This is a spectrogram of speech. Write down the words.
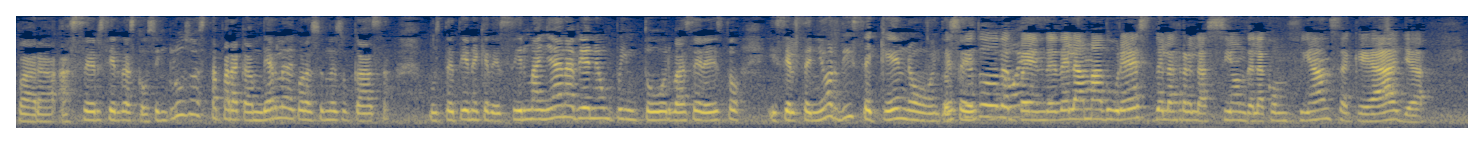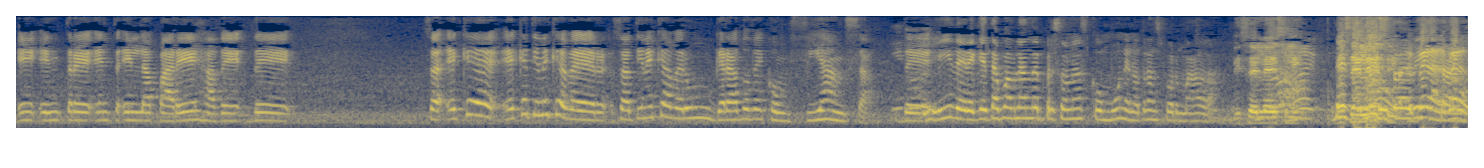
para hacer ciertas cosas, incluso hasta para cambiar la decoración de su casa. Usted tiene que decir, mañana viene un pintor, va a hacer esto, y si el señor dice que no, Es entonces... que todo no depende de la madurez de la relación, de la confianza que haya eh, entre, entre- en la pareja, de, de o sea, es que es que tiene que ver, o sea, tiene que haber un grado de confianza de líder, es que estamos hablando de personas comunes, no transformadas. Dice Leslie, Ay, dice Leslie. Espera, espera.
